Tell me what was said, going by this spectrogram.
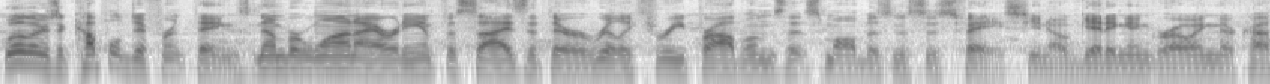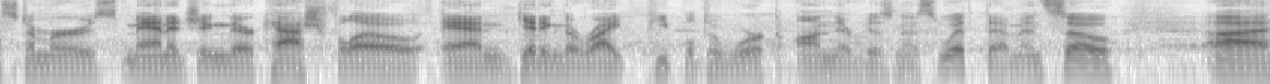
Well, there's a couple different things. Number one, I already emphasized that there are really three problems that small businesses face. You know, getting and growing their customers, managing their cash flow, and getting the right people to work on their business with them. And so, uh,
